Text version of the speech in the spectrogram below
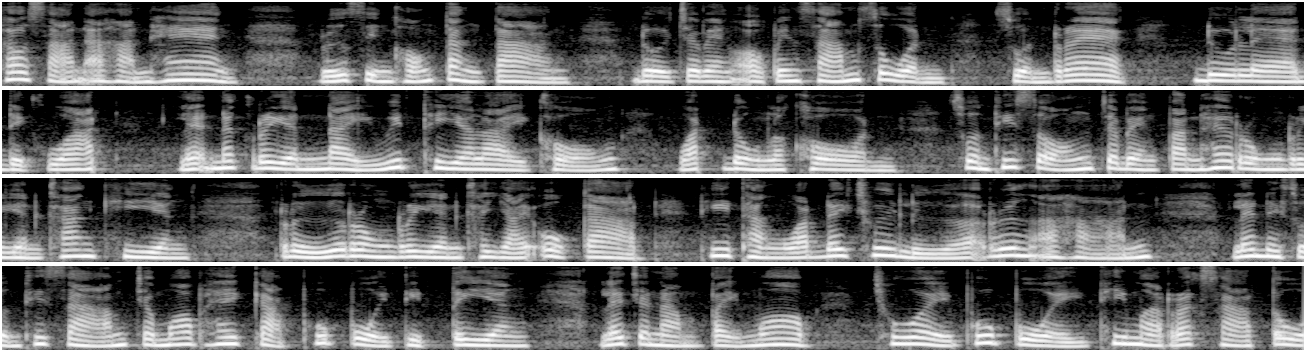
ข้าวสารอาหารแห้ง หรือสิ่งของต่างๆ โดยจะแบ่งออกเป็น 3 ส่วน ส่วนแรก ดูแลเด็กวัด และนักเรียนในวิทยาลัยของวัดดงละคร ส่วนที่ 2 จะแบ่งปันให้โรงเรียนข้างเคียง หรือโรงเรียนขยายโอกาสที่ทางวัดได้ช่วยเหลือเรื่องอาหาร และในส่วนที่ 3 จะมอบให้กับผู้ป่วยติดเตียง และจะนำไปมอบช่วยผู้ป่วยที่มารักษาตัว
